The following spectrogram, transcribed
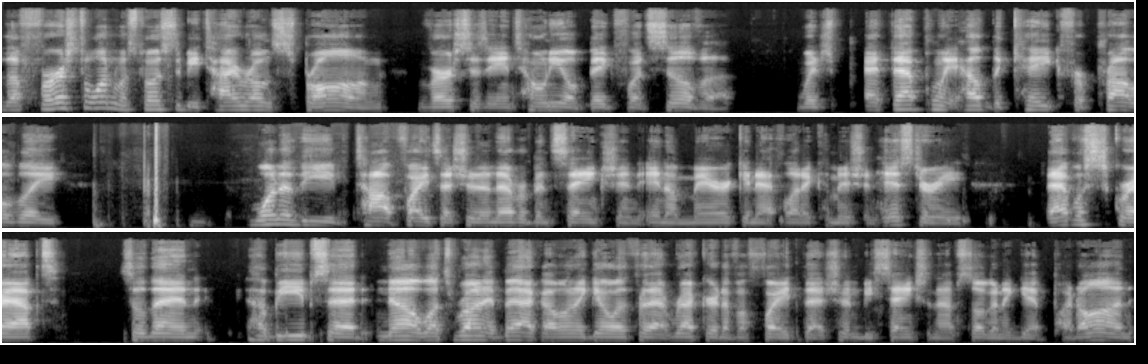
The first one was supposed to be Tyrone Spong versus Antonio Bigfoot Silva, which at that point held the cake for probably one of the top fights that should have never been sanctioned in American Athletic Commission history. That was scrapped. So then Khabib said, "No, let's run it back. I want to go for that record of a fight that shouldn't be sanctioned. I'm still going to get put on."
